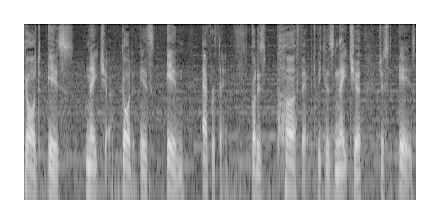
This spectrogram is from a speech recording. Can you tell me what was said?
God is nature, God is in everything. God is perfect because nature just is.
